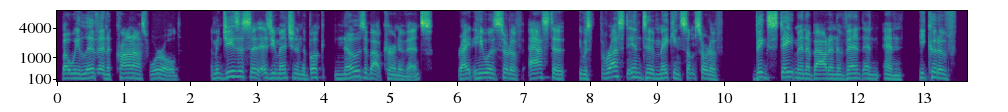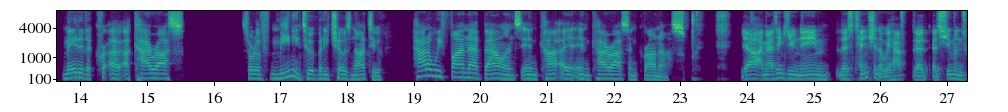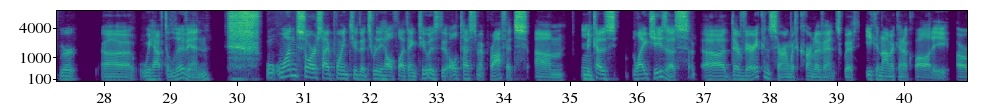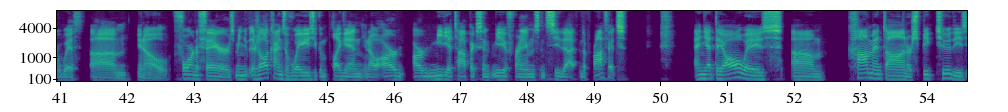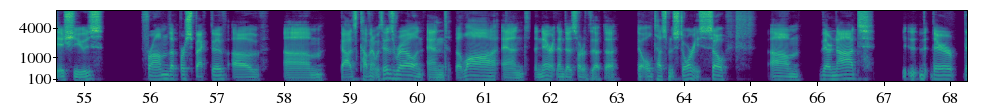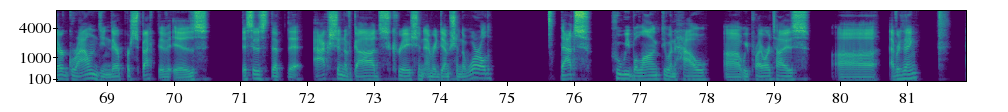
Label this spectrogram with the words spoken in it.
but we live in a chronos world? I mean, Jesus, as you mentioned in the book, knows about current events, right? He was sort of asked to, he was thrust into making some sort of big statement about an event, and and he could have made it a, a, a kairos sort of meaning to it, but he chose not to. How do we find that balance in in kairos and chronos? Yeah, I mean, I think you name this tension that we have that as humans we're uh, we have to live in. One source I point to that's really helpful, I think, too, is the Old Testament prophets, um, mm. because like Jesus, uh, they're very concerned with current events, with economic inequality, or with um, you know foreign affairs. I mean, there's all kinds of ways you can plug in, you know, our our media topics and media frames and see that in the prophets. And yet, they always um, comment on or speak to these issues from the perspective of um, God's covenant with Israel and, and the law and the narrative and the sort of the, the, the Old Testament stories. So um, they're not their their grounding, their perspective is this is the the action of God's creation and redemption in the world. That's who we belong to and how uh, we prioritize uh, everything.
